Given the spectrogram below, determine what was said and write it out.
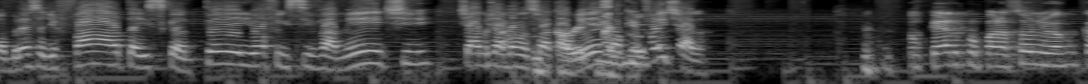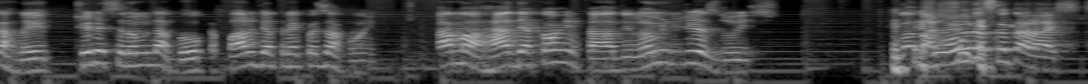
Cobrança de falta, escanteio, ofensivamente. Thiago já balançou a cabeça. O que foi, Thiago? Não quero comparação nenhuma com o Carleto. Tira esse nome da boca. Para de atrair coisa ruim. Tá amarrado e acorrentado, em nome de Jesus. Guabachura as cantarais.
